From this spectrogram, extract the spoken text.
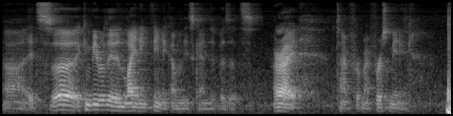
uh, it's uh, it can be really an enlightening thing to come to these kinds of visits. All right, time for my first meeting. Do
